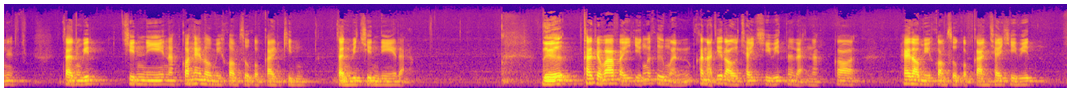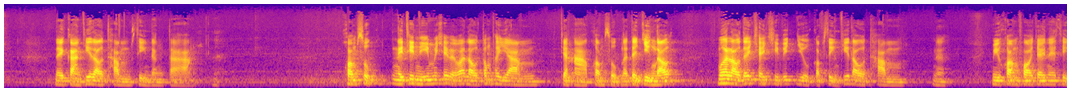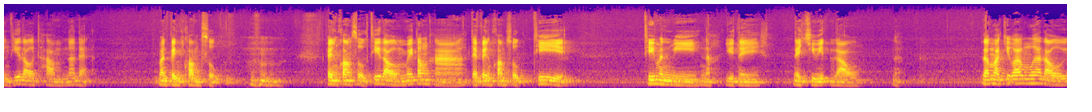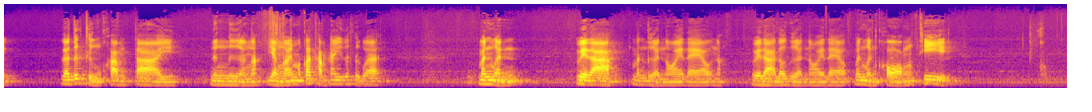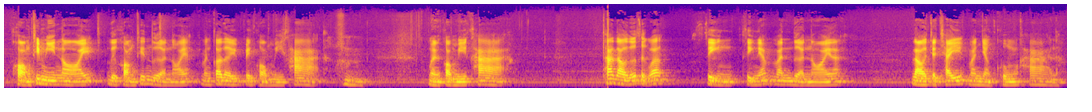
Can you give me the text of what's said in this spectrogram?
แซนด์วิชชิ้นนี้นะก็ให้เรามีความสุขกับการกินแซนด์วิชชิ้นนี้แหละ หรือถ้าจะว่าไปจริงก็คือเหมือนขณะที่เราใช้ชีวิตนั่นแหละนะก็ให้เรามีความสุขกับการใช้ชีวิต ในการที่เราทำสิ่งต่างๆ ความสุขในที่นี้ไม่ใช่แปลว่าเราต้องพยายามจะหาความสุขนะแต่จริงแล้ว เมื่อเราได้ใช้ชีวิตอยู่กับสิ่งที่เราทำนะมีความพอใจในสิ่งที่เราทำนั่นแหละ มันเป็นความสุข เป็นความสุขที่เราไม่ต้องหา แต่เป็นความสุขที่ที่มันมีนะอยู่ในในชีวิตเรานะแล้วมาคิดว่าเมื่อเราเราดึกถึงความตายเนืองๆนะอย่างน้อยมันก็ทำให้รู้สึกว่า มันเหมือนเวลามันเหลือน้อยแล้วเนาะเวลาเราเหลือน้อยแล้ว มันเหมือนของที่ ของที่มีน้อยหรือของที่เหลือน้อย มันก็เลยเป็นของมีค่า เหมือนของมีค่า ถ้าเรารู้สึกว่าสิ่งสิ่งนี้มันเหลือน้อยนะเราจะใช้มันอย่างคุ้มค่านะ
